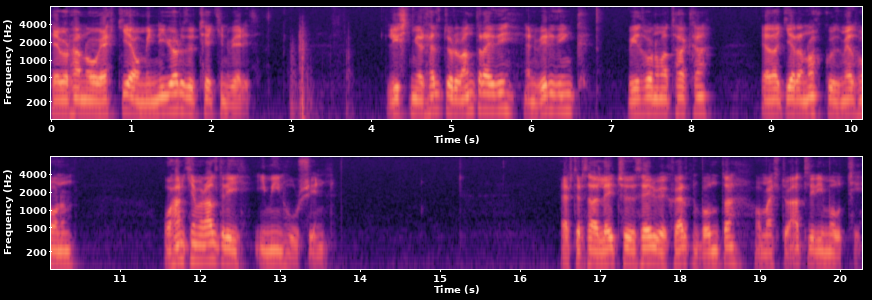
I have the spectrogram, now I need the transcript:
Hefur hann og ekki á minni jörðu tekin verið líst mér heldur vandræði en virðing við honum að taka eða gera nokkuð með honum og hann kemur aldrei í mín hús inn. Eftir það leituðu þeir við hvern bonda og mæltu allir í móti.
